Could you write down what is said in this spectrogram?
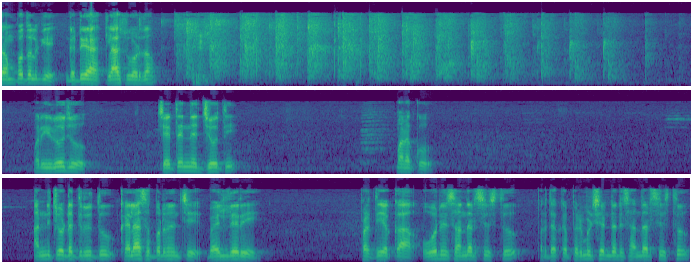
దంపతులకి గట్టిగా క్లాస్ కొడదాం. మరి ఈరోజు చైతన్య జ్యోతి మనకు అన్ని చోట్ల తిరుగుతూ కైలాసపురం నుంచి బయలుదేరి ప్రతి ఒక్క ఊరిని సందర్శిస్తూ ప్రతి ఒక్క పిరమిడ్ సెంటర్ని సందర్శిస్తూ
